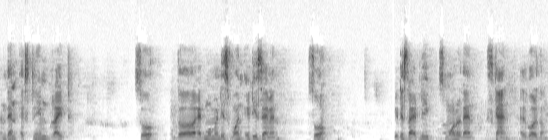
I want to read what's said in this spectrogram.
and then extreme right so the head moment is 187 so it is slightly smaller than scan algorithm.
